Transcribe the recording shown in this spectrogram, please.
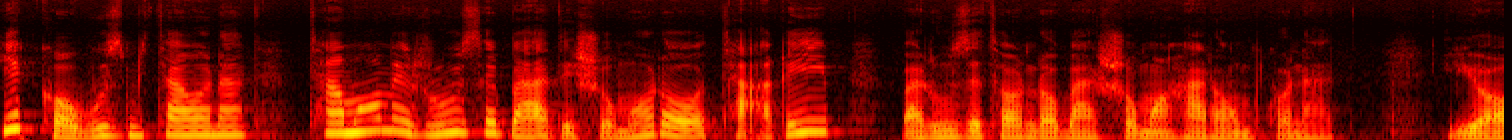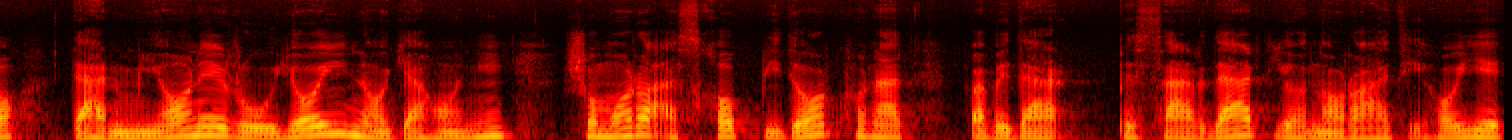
یک کابوس می تواند تمام روز بعد شما را تعقیب و روزتان را بر شما حرام کند. یا در میان رویایی ناگهانی شما را از خواب بیدار کند و به, در... به سردرد یا ناراحتی های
